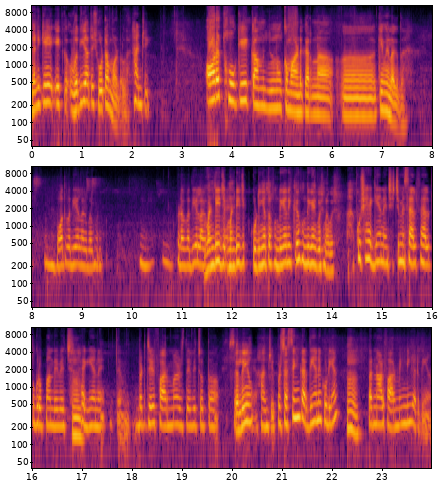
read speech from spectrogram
ਯਾਨੀ ਕਿ ਇੱਕ ਵਧੀਆ ਤੇ ਛੋਟਾ ਮਾਡਲ ਹੈ। ਹਾਂਜੀ। ਔਰਤ ਹੋ ਕੇ ਕੰਮ ਨੂੰ ਕਮਾਂਡ ਕਰਨਾ ਅਹ, ਕਿਵੇਂ ਲੱਗਦਾ? ਹੈ ਬਹੁਤ ਵਧੀਆ ਲੱਗਦਾ ਮੈਨੂੰ। ਹਮ, ਬੜਾ ਵਧੀਆ ਲੱਗਦਾ ਮੰਡੀ ਚ ਮੰਡੀ ਚ ਕੁੜੀਆਂ ਤਾਂ ਹੁੰਦੀਆਂ ਨਹੀਂ ਕਿ ਹੁੰਦੀਆਂ ਕੁਛ ਨਾ ਕੁਛ? ਕੁਝ ਹੈਗੀਆਂ ਨੇ ਜਿਵੇਂ ਸੈਲਫ ਹੈਲਪ ਗਰੁੱਪਾਂ ਦੇ ਵਿੱਚ ਹੈਗੀਆਂ ਨੇ। ਤੇ ਬਟ ਜਿਹੜੇ ਫਾਰਮਰਸ ਦੇ ਵਿੱਚ ਉਹ ਤਾਂ ਇਕੱਲੇ ਹੋ? ਹਾਂਜੀ ਪ੍ਰੋਸੈਸਿੰਗ ਕਰਦੀਆਂ ਨੇ ਕੁੜੀਆਂ ਹੂੰ। ਪਰ ਨਾਲ ਫਾਰਮਿੰਗ ਨਹੀਂ ਕਰਦੀਆਂ।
